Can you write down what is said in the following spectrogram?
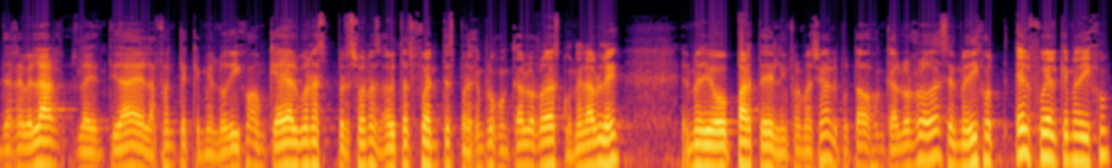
de revelar la identidad de la fuente que me lo dijo, aunque hay algunas personas, hay otras fuentes, por ejemplo Juan Carlos Rodas, con él hablé, él me dio parte de la información, el diputado Juan Carlos Rodas, él me dijo, él fue el que me dijo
